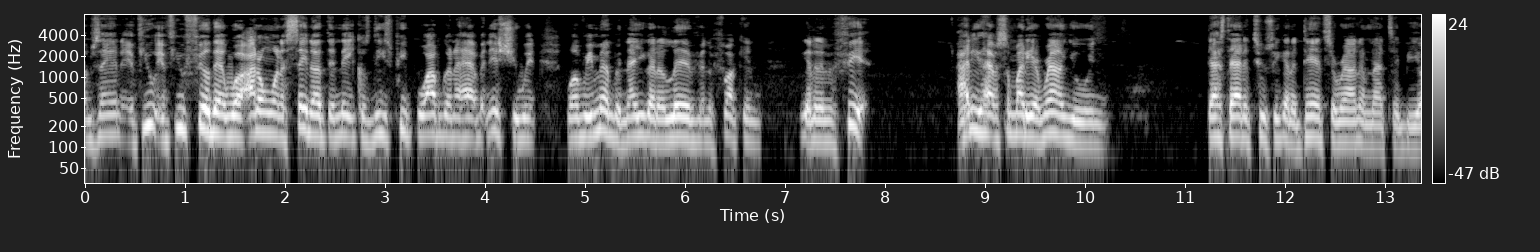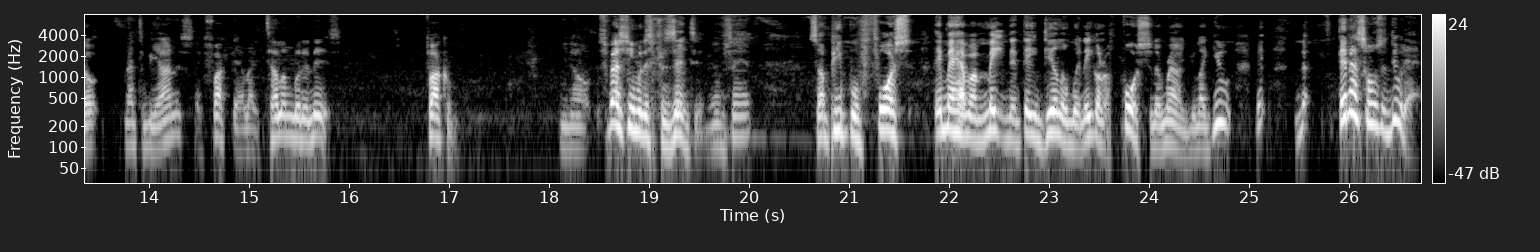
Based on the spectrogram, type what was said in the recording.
I'm saying? If you if you feel that, well, I don't want to say nothing, Nate, because these people I'm gonna have an issue with. Well, remember, now you gotta live in the fucking you gotta live in fear. How do you have somebody around you and that's the attitude? So you gotta dance around them, not to be not to be honest. Like fuck that. Like tell them what it is. Fuck them. You know, especially when it's presented. You know what I'm saying? Some people force. They may have a mate that they dealing with. They're gonna force it around you. Like you, they're not supposed to do that.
